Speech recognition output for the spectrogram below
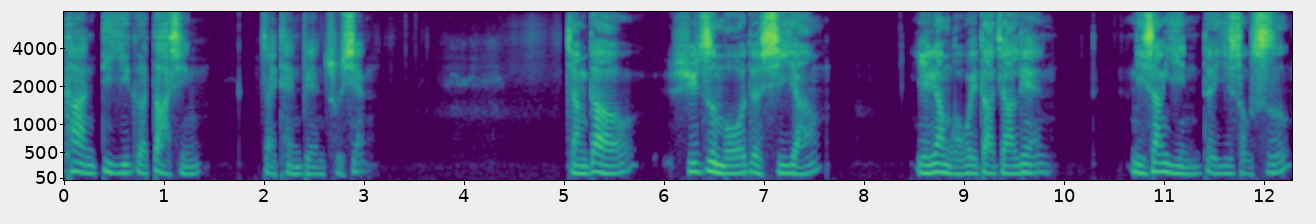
看第一个大星在天边出现。讲到徐志摩的夕阳，也让我为大家念李商隐的一首诗：“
